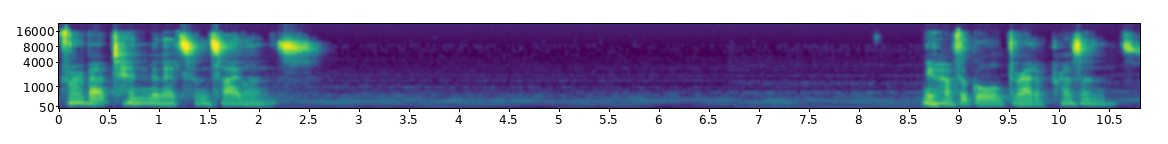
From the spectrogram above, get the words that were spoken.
for about 10 minutes in silence, you have the gold thread of presence,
